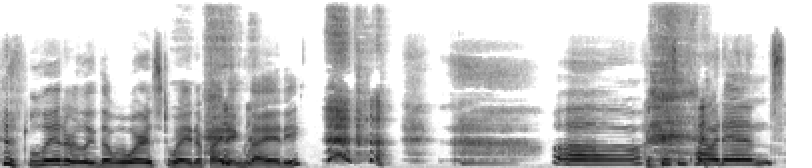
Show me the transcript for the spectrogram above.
Just literally the worst way to fight anxiety. Oh, this is how it ends.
